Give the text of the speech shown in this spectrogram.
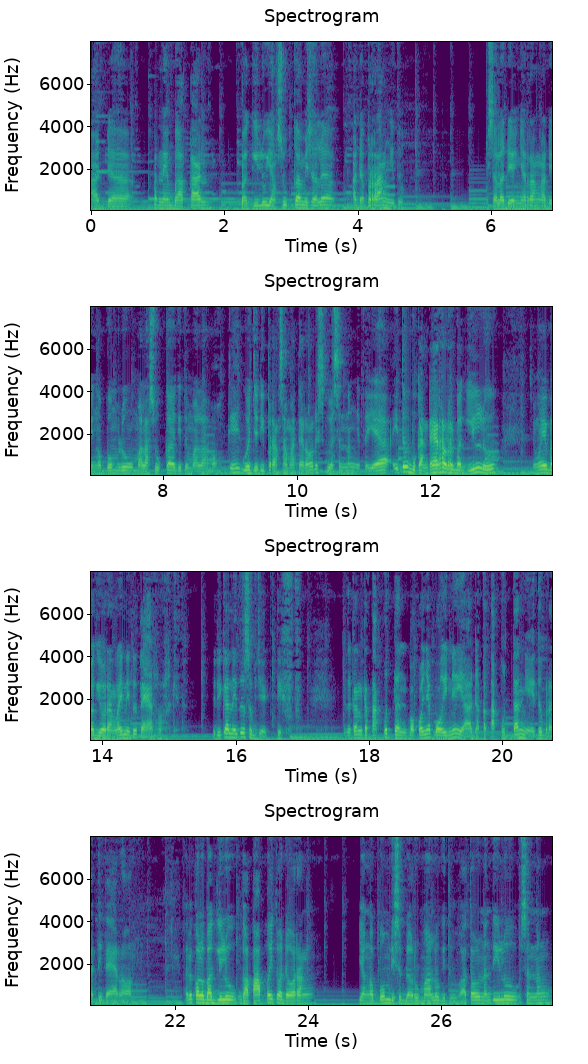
ada penembakan bagi lu yang suka misalnya ada perang gitu misalnya ada yang nyerang ada yang ngebom lu malah suka gitu malah oke okay, gue jadi perang sama teroris gue seneng gitu ya. Itu bukan teror bagi lu. Cuma ya bagi orang lain itu teror gitu. Jadi kan itu subjektif. Itu kan ketakutan. Pokoknya poinnya ya ada ketakutan ya itu berarti teror. Tapi kalau bagi lu nggak apa-apa itu ada orang yang ngebom di sebelah rumah lu gitu. Atau nanti lu seneng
